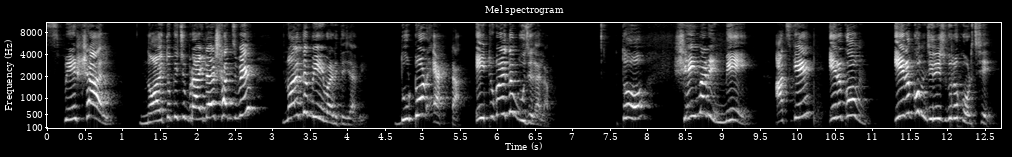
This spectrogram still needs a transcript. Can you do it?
স্পেশাল নয়তো কিছু ব্রাইডাল সাজবে, নয়তো বিয়ে বাড়িতে যাবে। দুটোর একটা। এইটুকুই তো বুঝে গেলাম। তো সেই বাড়ির মেয়ে আজকে এরকম এরকম জিনিসগুলো করছে।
